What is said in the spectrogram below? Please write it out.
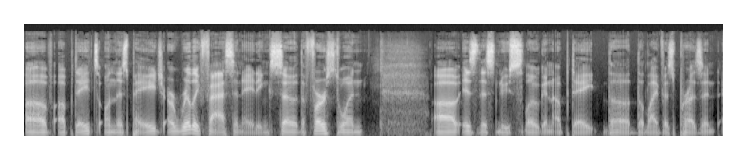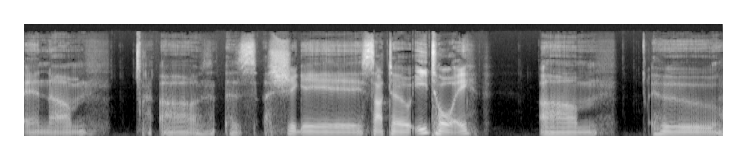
of updates on this page are really fascinating. So the first one uh, is this new slogan update, the the life is present, and um, uh, is Shigesato Itoi, um, who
